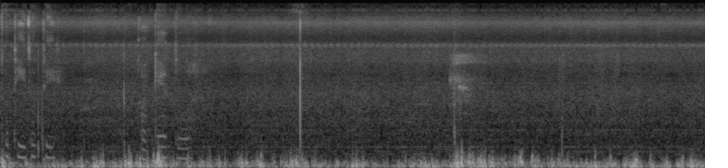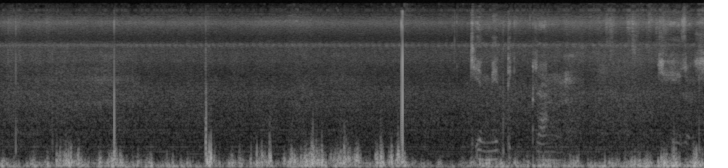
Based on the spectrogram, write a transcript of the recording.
โทษทีโทษที ขอแก้ตัว เขียนเมติกรันโอเคโอเค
